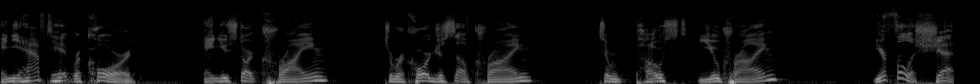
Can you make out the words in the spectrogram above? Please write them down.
and you have to hit record, and you start crying to record yourself crying to post you crying. You're full of shit.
